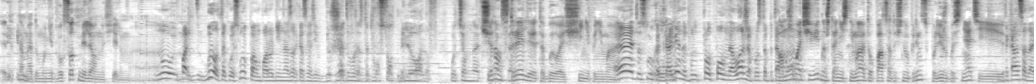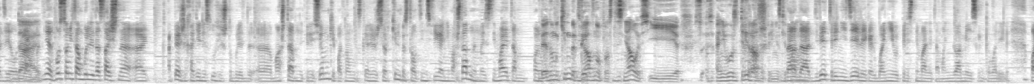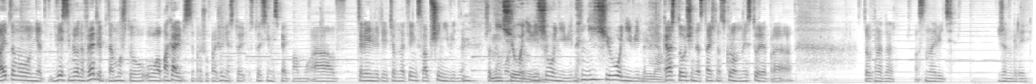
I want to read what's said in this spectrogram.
это там, я думаю, не 200 миллионный фильм. э, Ну, по- было такой слух, по-моему, пару дней назад, когда сказали, бюджет вырос до 200 миллионов у темного Что там в трейлере это было, я вообще не понимаю. Это слух откровенно, полная лажа, просто потому По-моему, что... очевидно, что они снимают его по остаточному принципу, лишь бы снять и... До конца доделать. Да. как бы. Нет, просто у них там были достаточно... э, Опять же, ходили слухи, что были э, масштабные пересъемки, потом режиссер Кинберг сказал, ты нифига не масштабные, мы снимали там... Да, я думаю, Кинберг Две- говно просто снял, и, они его уже три раза перенесли. Да, по-моему. да, 2-3 недели, как бы они его переснимали, там, они два месяца, как говорили. Поэтому, нет, 200 миллионов вряд ли, потому что у Апокалипсиса, прошу прощения, 100 175, по-моему, а в трейлере Темный Феникс вообще не видно. что там Ничего может- не видно. Ничего не видно, ничего не видно. Да. Кажется, очень достаточно скромная история про... Только надо остановить Джин Грей.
